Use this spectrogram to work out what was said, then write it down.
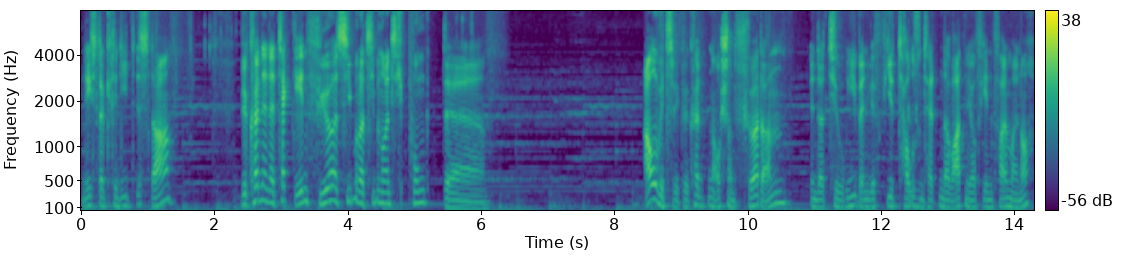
Nächster Kredit ist da. Wir können in Attack gehen für 797 Punkte. Auwitzwig, wir könnten auch schon fördern. In der Theorie, wenn wir 4000 hätten, da warten wir auf jeden Fall mal noch.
